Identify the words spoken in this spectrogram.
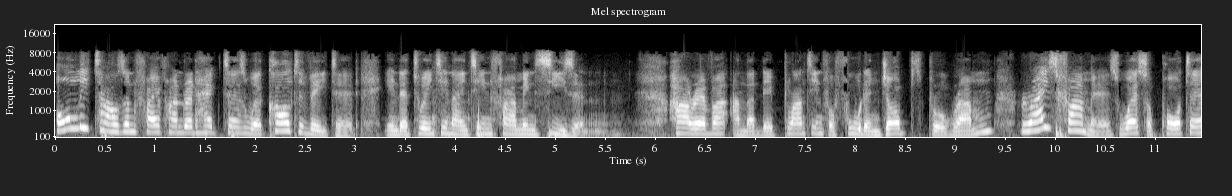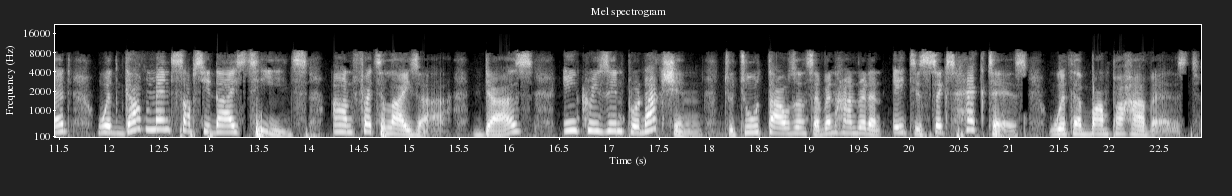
only 1,500 hectares were cultivated in the 2019 farming season. However, under the Planting for Food and Jobs program, rice farmers were supported with government subsidized seeds and fertilizer, thus increasing production to 2,786 hectares with a bumper harvest.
